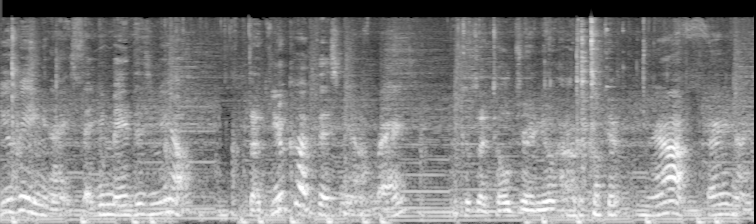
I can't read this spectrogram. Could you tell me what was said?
You being nice that you made this meal. That's You cooked this meal, right? Because I told you I knew how to cook it. Yeah, very nice.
